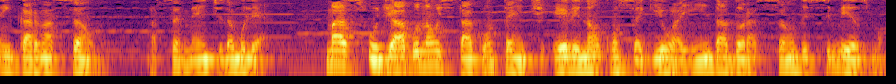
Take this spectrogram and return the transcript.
encarnação, a semente da mulher. Mas o diabo não está contente, ele não conseguiu ainda a adoração de si mesmo,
